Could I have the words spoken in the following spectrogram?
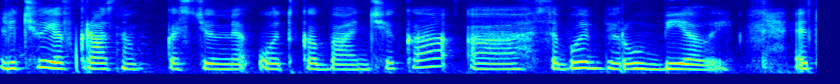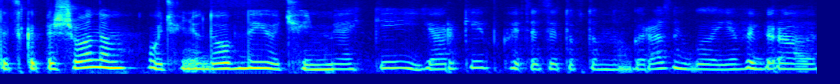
Лечу я в красном костюме от кабанчика, а с собой беру белый. Этот с капюшоном очень удобный, очень мягкий, яркий. Хотя цветов там много разных было. Я выбирала,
